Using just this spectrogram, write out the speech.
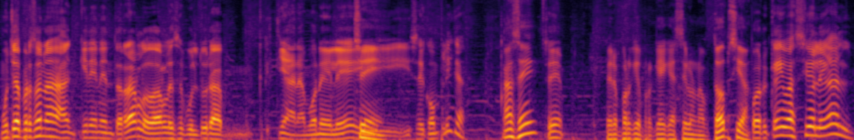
Muchas personas quieren enterrarlo, darle sepultura cristiana, ponele, Sí. y, y se complica. ¿Ah, sí? Sí. ¿Pero por qué? ¿Porque hay que hacer una autopsia? Porque hay vacío legal,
